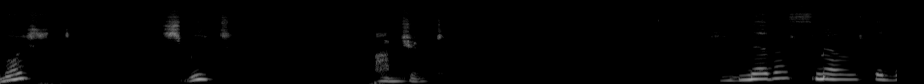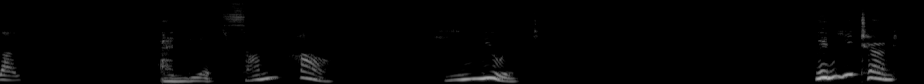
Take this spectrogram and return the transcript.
moist, sweet, pungent. He never smelled the like and yet somehow he knew it. When he turned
